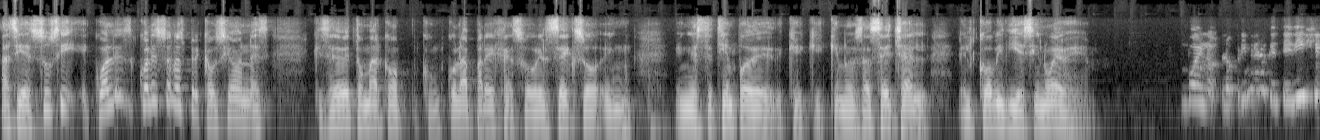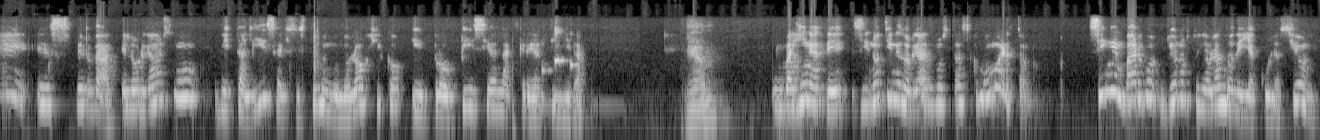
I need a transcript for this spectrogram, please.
Así es. Susi, ¿cuáles, ¿cuáles son las precauciones que se debe tomar con, con, la pareja sobre el sexo en, en este tiempo de, que, que, que, nos acecha el, el COVID-19? Bueno, lo primero que te dije es verdad. El orgasmo vitaliza el sistema inmunológico y propicia la creatividad. ¿Ya? Imagínate, si no tienes orgasmo estás como muerto. ¿no? Sin embargo, yo no estoy hablando de eyaculación,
